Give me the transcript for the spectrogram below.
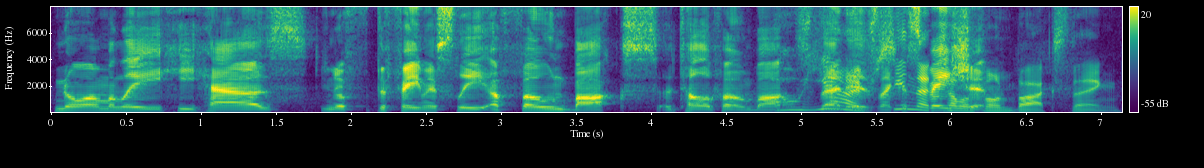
normally he has, you know, the famously a phone box, a telephone box Oh yeah, that I've like seen a that spaceship. telephone box thing.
